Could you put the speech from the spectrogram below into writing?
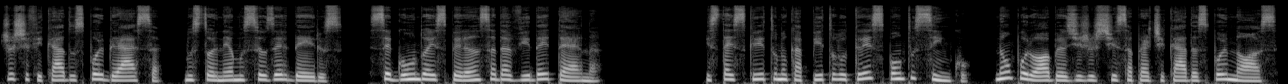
justificados por graça, nos tornemos seus herdeiros, segundo a esperança da vida eterna. Está escrito no capítulo 3.5: Não por obras de justiça praticadas por nós,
